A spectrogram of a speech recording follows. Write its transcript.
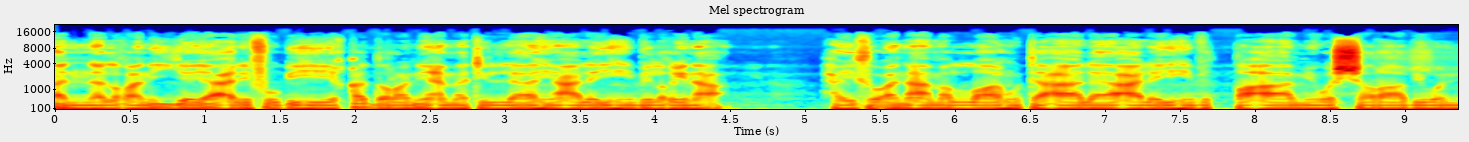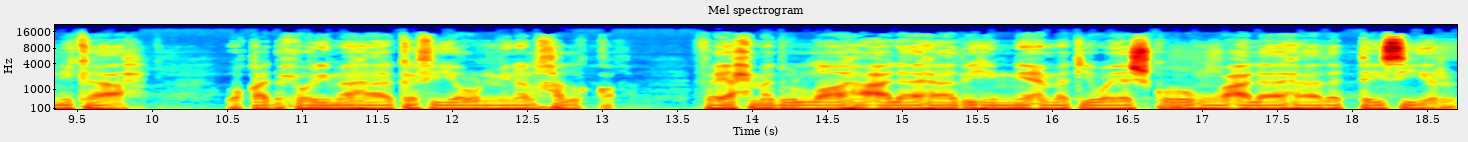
أن الغني يعرف به قدر نعمة الله عليه بالغنى حيث أنعم الله تعالى عليه بالطعام والشراب والنكاح وقد حرمها كثير من الخلق فيحمد الله على هذه النعمة ويشكره على هذا التيسير.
